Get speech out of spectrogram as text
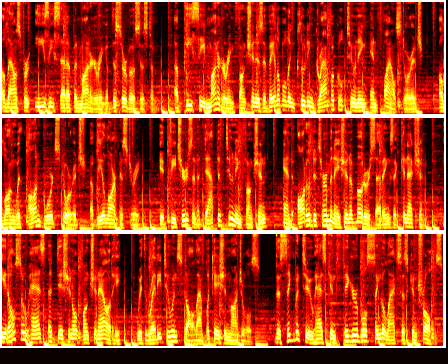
allows for easy setup and monitoring of the servo system. A PC monitoring function is available including graphical tuning and file storage along with onboard storage of the alarm history. It features an adaptive tuning function and auto determination of motor settings at connection. It also has additional functionality with ready to install application modules. The Sigma 2 has configurable single axis controls,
